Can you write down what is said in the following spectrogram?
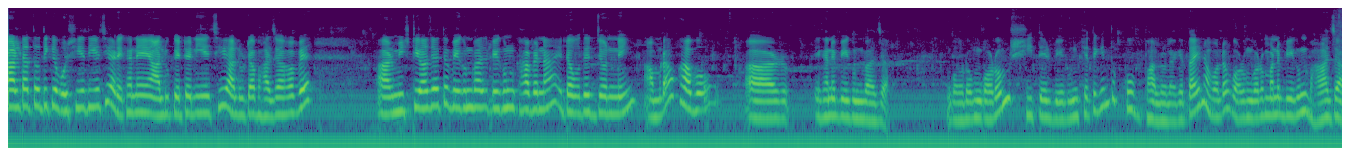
ডালটা তো ওদিকে বসিয়ে দিয়েছি, আর এখানে আলু কেটে নিয়েছি, আলুটা ভাজা হবে। আর মিষ্টি অজয় তো বেগুন ভাজ, বেগুন খাবে না, এটা ওদের জন্যেই, আমরাও খাব। আর এখানে বেগুন ভাজা। গরম গরম শীতের বেগুন খেতে কিন্তু খুব ভালো লাগে, তাই না বলো? গরম গরম মানে বেগুন ভাজা।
